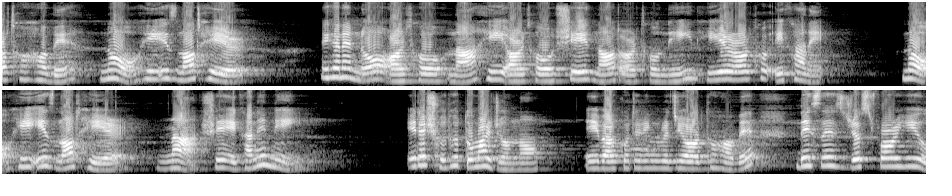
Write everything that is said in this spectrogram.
অর্থ হবে no he is not here এখানে নো অর্থ না হি অর্থ সে নট অর্থ নেই হিয়ার অর্থ এখানে। No he is not here না, সে এখানে নেই। এটা শুধু তোমার জন্য। এই বাক্যটির ইংরেজি অর্থ হবে this is just for you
